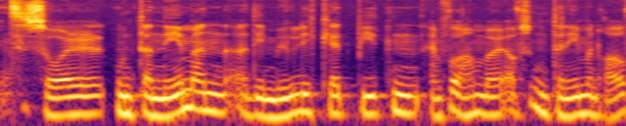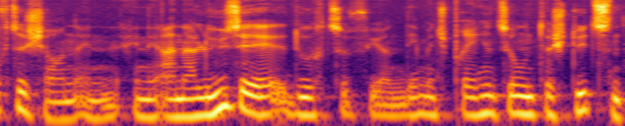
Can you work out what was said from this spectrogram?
Das soll Unternehmen die Möglichkeit bieten, einfach einmal aufs Unternehmen raufzuschauen, ein, eine Analyse durchzuführen, dementsprechend zu unterstützen.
